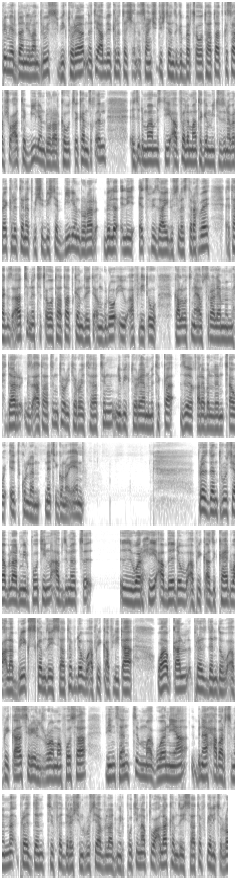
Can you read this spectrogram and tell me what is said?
ፕሪምየር ዳንኤል ኣንድሪውስ ቪክቶርያ ነቲ ኣብ 226 ዝግበር ፀወታታት ክሳብ ሸተ ቢልዮን ዶላር ከውፅእ ከም ዝኽእል እዚ ድማ ምስቲ ኣብ ፈለማ ተገሚቱ ዝነበረ 2ጥ6 ቢልዮን ዶላር ብልዕሊ ዕፅፊ ዛይዱ ስለ ዝተረኽበ እታ ግዝኣት ነቲ ፀወታታት ከም ዘይተእንግዶ እዩ ኣፍሊጡ ካልኦት ናይ ኣውስትራልያ ምምሕዳር ግዝኣታትን ቶሪቶሪታትን ንቪክቶርያ ንምትካእ ዝቀረበለን ፃውዒት ኩለን ነፂገኖ እየን ፕረዚደንት ሩስያ ቭላድሚር ፑቲን ኣብ ዝመፅእ ወርሒ ኣብ ደቡብ ኣፍሪቃ ዝካየድ ዋዕላ ብሪክስ ከም ዘይሳተፍ ደቡብ ኣፍሪቃ ኣፍሊጣ ወሃብ ቃል ፕረዚደንት ደቡብ ኣፍሪቃ ስሪል ራማፎሳ ቪንሰንት ማጓንያ ብናይ ሓባር ስምምዕ ፕረዚደንት ፌደሬሽን ሩስያ ቭላድሚር ፑቲን ኣብቲ ዋዕላ ከም ዘይሳተፍ ገሊጹ ኣሎ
